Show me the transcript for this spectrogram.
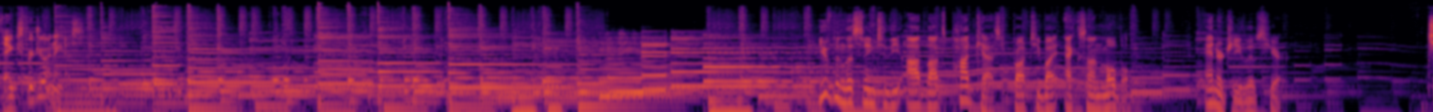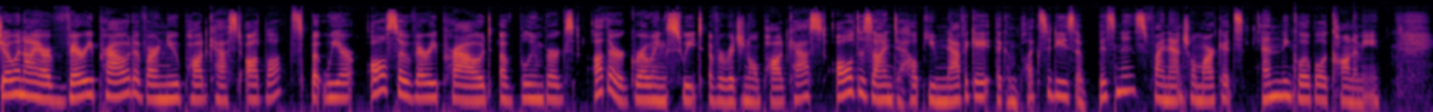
Thanks for joining us. You've been listening to the Odd Lots podcast brought to you by ExxonMobil. Energy lives here. Joe and I are very proud of our new podcast, Odd Lots, but we are also very proud of Bloomberg's other growing suite of original podcasts, all designed to help you navigate the complexities of business, financial markets, and the global economy.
